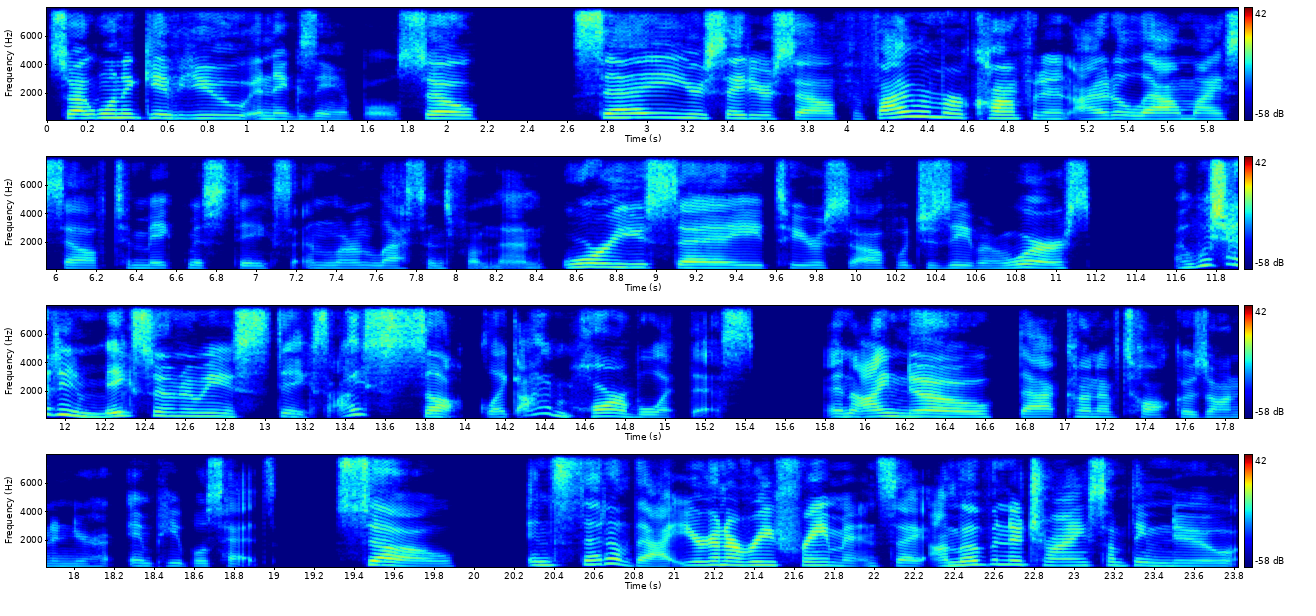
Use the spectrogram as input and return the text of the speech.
So I want to give you an example. So say you say to yourself, if I were more confident, I'd allow myself to make mistakes and learn lessons from them. Or you say to yourself, which is even worse, I wish I didn't make so many mistakes. I suck. Like I'm horrible at this. And I know that kind of talk goes on in your in people's heads. So instead of that, you're to reframe it and say, I'm open to trying something new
